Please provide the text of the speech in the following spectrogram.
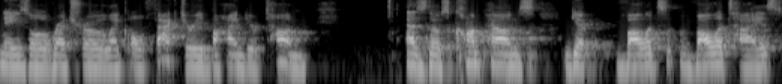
nasal, retro like olfactory behind your tongue as those compounds get volat- volatilized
